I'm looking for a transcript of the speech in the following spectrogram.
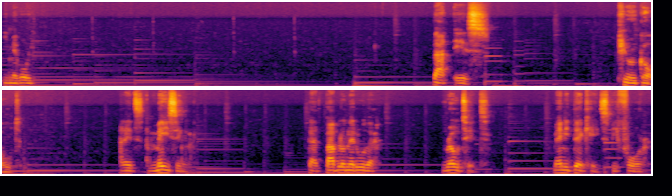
y me voy. That is pure gold. And it's amazing that Pablo Neruda wrote it many decades before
